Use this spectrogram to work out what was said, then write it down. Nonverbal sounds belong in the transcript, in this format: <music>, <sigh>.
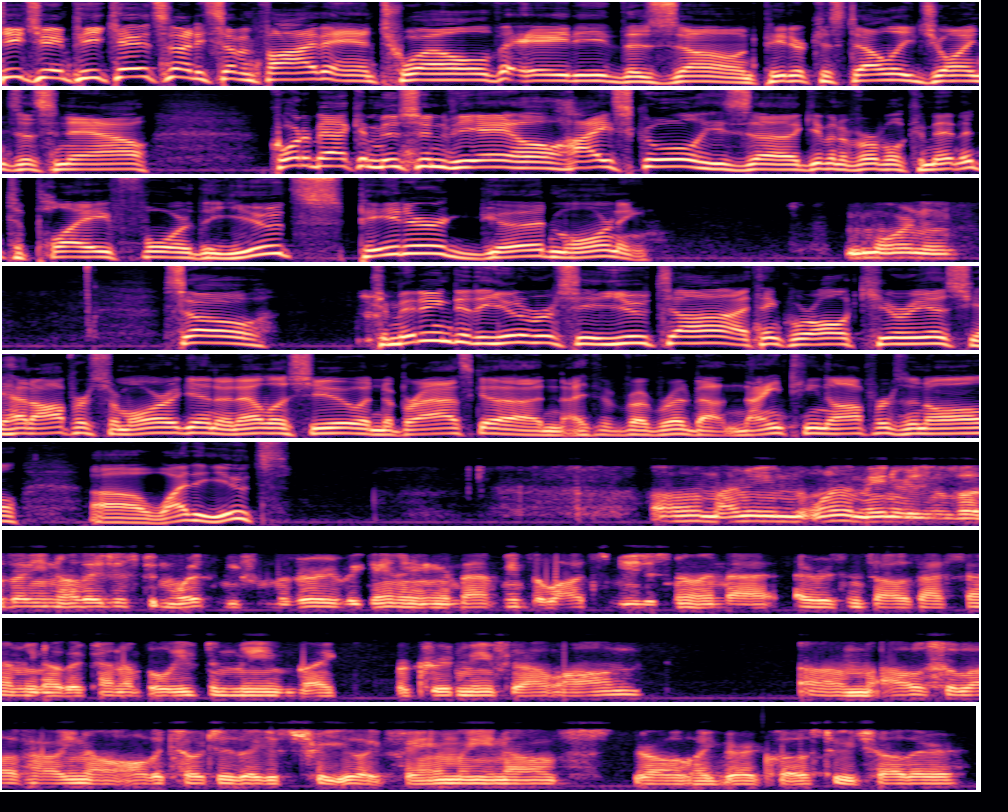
DJ and PK, it's 97.5 and 1280 The Zone. Peter Costelli joins us now. Quarterback at Mission Viejo High School. He's uh, given a verbal commitment to play for the Utes. Peter, good morning. Morning. So, committing to the University of Utah, I think we're all curious. You had offers from Oregon and LSU and Nebraska, and I've read about 19 offers in all. Uh, why the Utes? Um, I mean, one of the main reasons was that, you know, they've just been with me from the very beginning, and that means a lot to me, just knowing that ever since I was at SEM, you know, they kind of believed in me and, like, recruited me for that long. Um, I also love how, you know, all the coaches, they just treat you like family, you know, it's, you're all, like, very close to each other.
